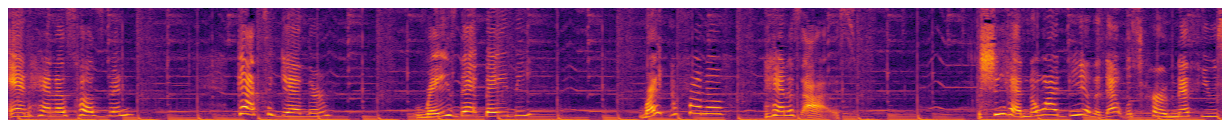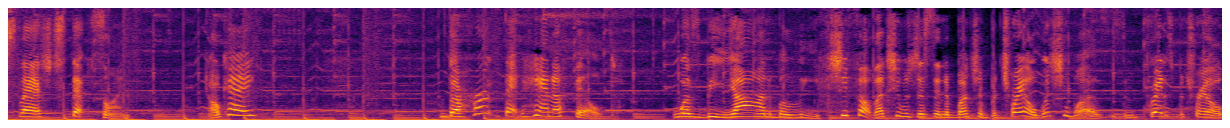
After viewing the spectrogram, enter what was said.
and Hannah's husband got together, raised that baby right in front of Hannah's eyes. She had no idea that that was her nephew slash stepson. Okay? The hurt that Hannah felt was beyond belief. She felt like she was just in a bunch of betrayal, which she was. It's the greatest betrayal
